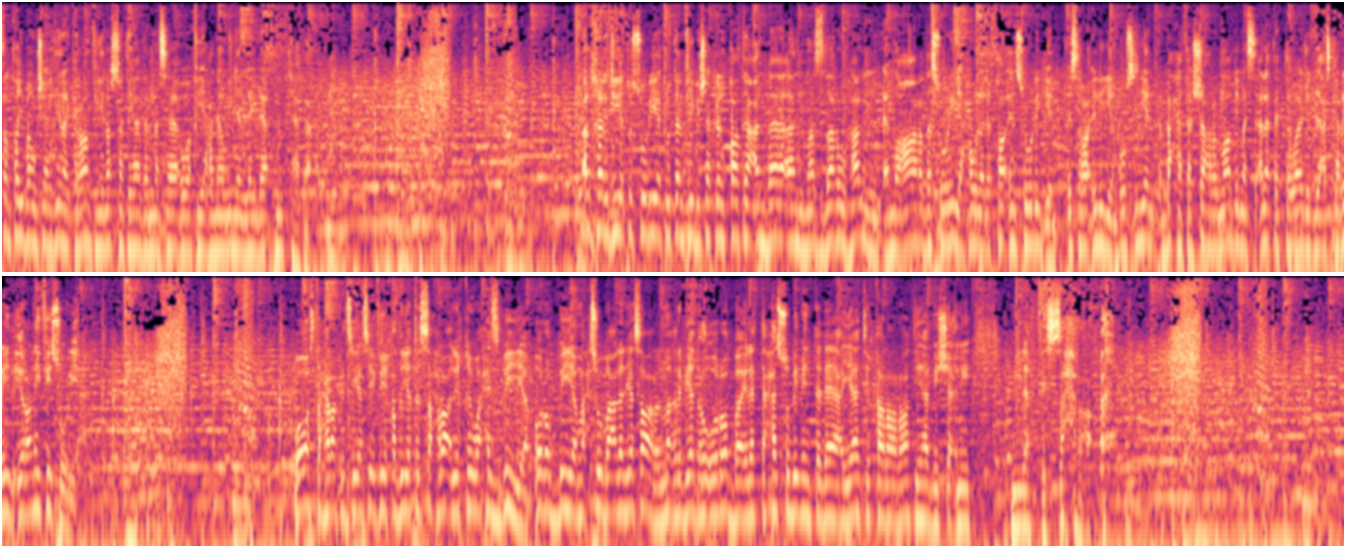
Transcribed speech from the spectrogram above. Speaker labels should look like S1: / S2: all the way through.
S1: تحية طيبة مشاهدينا الكرام في نشرة هذا المساء وفي عناوين الليلة. نتابع. الخارجية السورية تنفي بشكل قاطع أنباء مصدرها المعارضة السورية حول لقاء سوري إسرائيلي روسي بحث الشهر الماضي مسألة التواجد العسكري الإيراني في سوريا. ووسط حراك سياسي في قضية الصحراء لقوى حزبية أوروبية محسوبة على اليسار. المغرب يدعو أوروبا إلى التحسب من تداعيات قراراتها بشأن ملف الصحراء.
